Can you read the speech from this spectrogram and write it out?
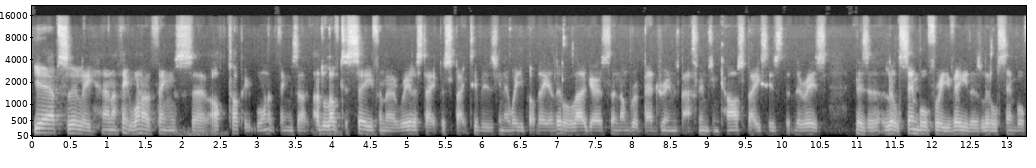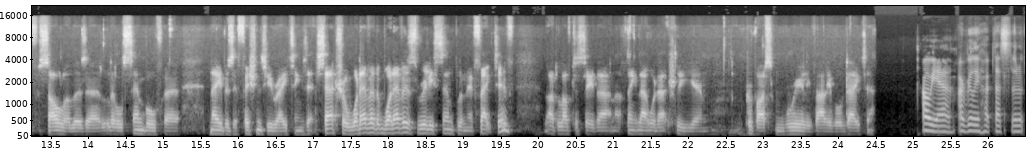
Yeah, absolutely. And I think one of the things, uh, off topic, one of the things I'd love to see from a real estate perspective is, you know, where you've got the little logos, the number of bedrooms, bathrooms, and car spaces that there is there's a little symbol for EV, there's a little symbol for solar, there's a little symbol for NABERS efficiency ratings, etc. Whatever, whatever's really simple and effective, I'd love to see that, and I think that would actually um, provide some really valuable data. Oh yeah, I really hope that's the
